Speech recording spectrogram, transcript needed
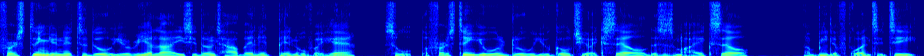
first thing you need to do, you realize you don't have anything over here. So the first thing you will do, you go to your Excel. This is my Excel, a bill of quantity.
